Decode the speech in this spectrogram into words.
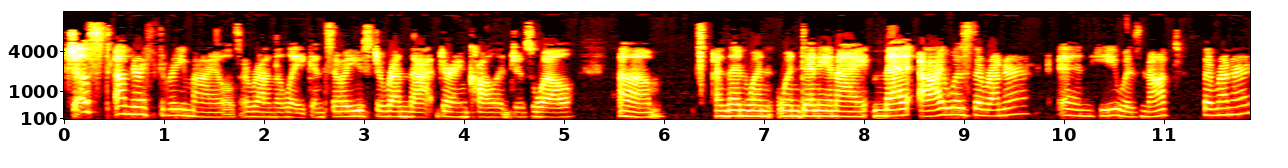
just under three miles around the lake. And so I used to run that during college as well. Um, and then when, when Denny and I met, I was the runner and he was not the runner.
